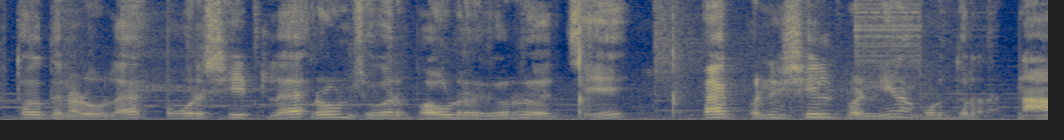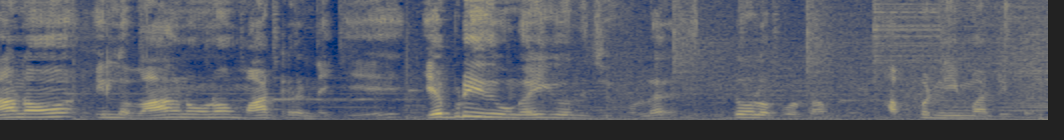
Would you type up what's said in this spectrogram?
புத்தகத்து நடுவில் ஒரு ஷீட்டில் ப்ரௌன் சுகர் பவுடர் வச்சு பேக் பண்ணி ஷீல் பண்ணி நான் கொடுத்துட்றேன். நானோ இல்லை வாங்கினவனோ மாட்டுற அன்னைக்கு எப்படி இது உங்கள்? கைக்கு வந்துச்சுக்குள்ள டோவில் போட்டான் அப்போ நீ மாட்டிப்பேன்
